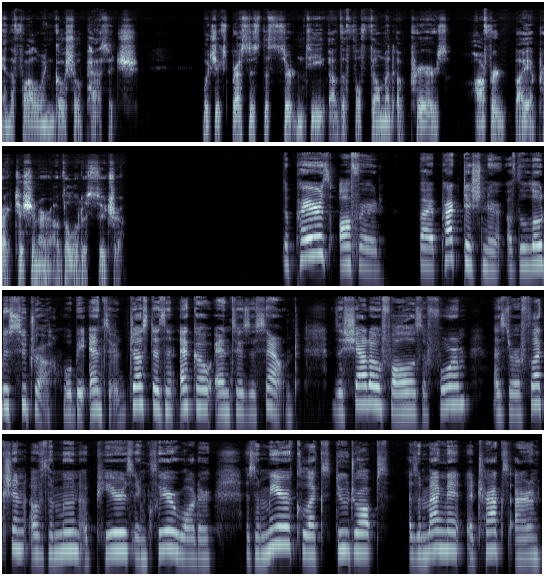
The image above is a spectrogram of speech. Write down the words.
in the following Gosho passage, which expresses the certainty of the fulfillment of prayers offered by a practitioner of the Lotus Sutra. The prayers offered by a practitioner of the Lotus Sutra will be answered just as an echo answers a sound. The shadow follows a form as the reflection of the moon appears in clear water, as a mirror collects dewdrops, as a magnet attracts iron,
